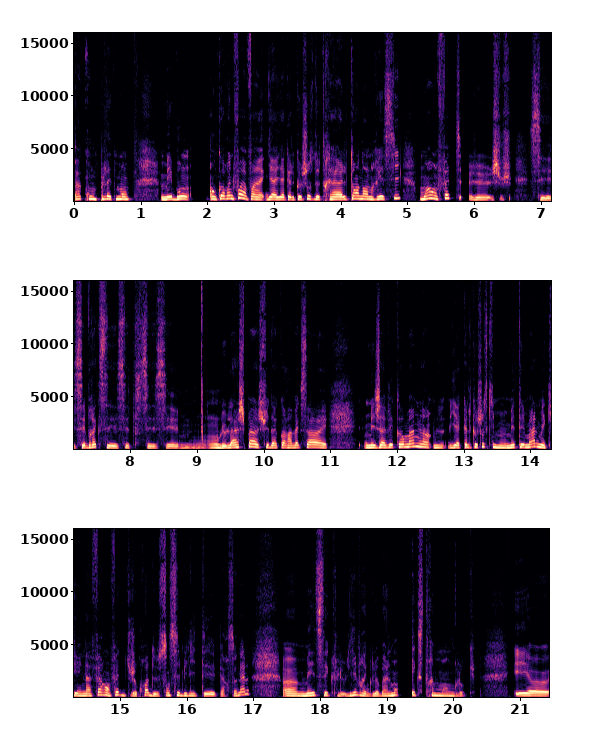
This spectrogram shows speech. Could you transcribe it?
pas complètement. Mais bon, encore une fois, enfin, il y a, quelque chose de très haletant dans le récit. Moi, en fait, c'est vrai que c'est, on le lâche pas. Je suis d'accord avec ça. mais j'avais quand même, il y a quelque chose qui me mettait mal, mais qui est une affaire, en fait, je crois, de sensibilité personnelle. Euh, mais c'est que le livre est globalement extrêmement glauque. Et, euh,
